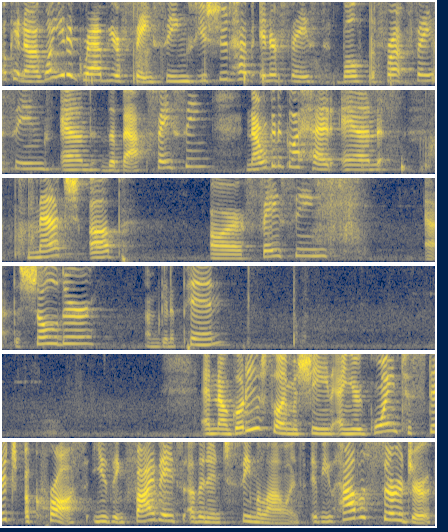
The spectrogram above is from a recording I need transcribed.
Okay, now I want you to grab your facings. You should have interfaced both the front facings and the back facing. Now we're gonna go ahead and match up our facings at the shoulder. I'm gonna pin. And now go to your sewing machine and you're going to stitch across using 5 eighths of an inch seam allowance. If you have a serger,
